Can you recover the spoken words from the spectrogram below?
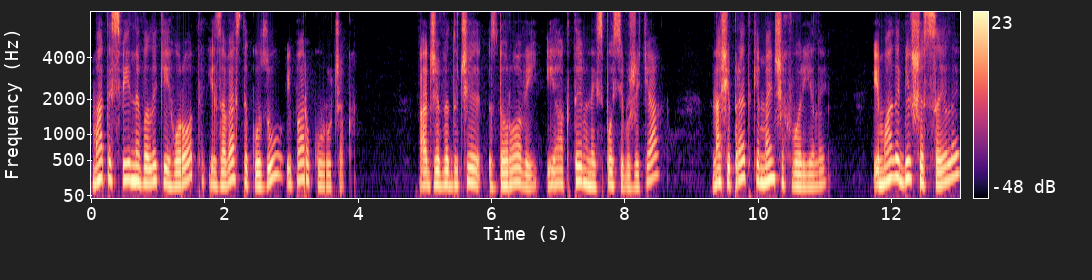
Мати свій невеликий город і завести козу і пару курочок. Адже ведучи здоровий і активний спосіб життя, наші предки менше хворіли і мали більше сили,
